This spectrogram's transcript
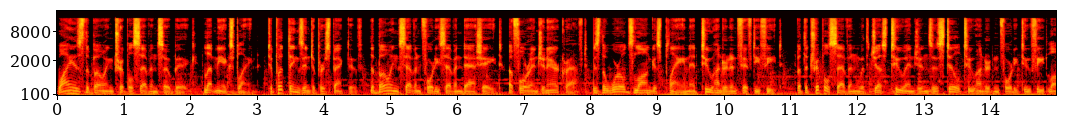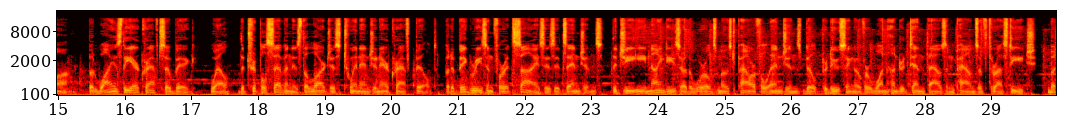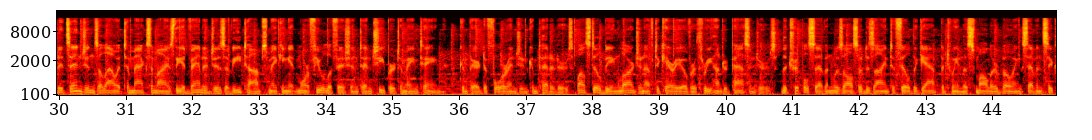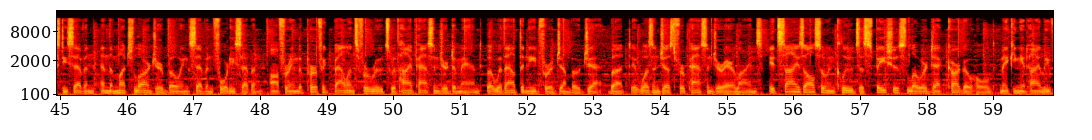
Why is the Boeing 777 so big? Let me explain. To put things into perspective, the Boeing 747-8, a four-engine aircraft, is the world's longest plane at 250 feet. But the 777 with just two engines is still 242 feet long. But why is the aircraft so big? Well, the 777 is the largest twin-engine aircraft built, but a big reason for its size is its engines. The GE90s are the world's most powerful engines built producing over 110,000 pounds of thrust each. But its engines allow it to maximize the advantages of ETOPS making it more fuel efficient and cheaper to maintain, compared to four-engine competitors, while still being large enough to carry over 300 passengers. The 777 was also designed to fill the gap between the smaller Boeing 767 and the much larger Boeing 7 747, offering the perfect balance for routes with high passenger demand, but without the need for a jumbo jet. But it wasn't just for passenger airlines. Its size also includes a spacious lower deck cargo hold, making it highly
